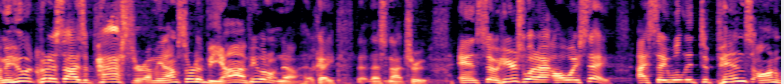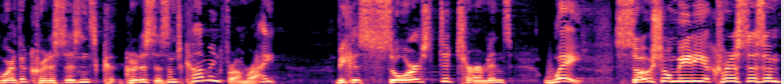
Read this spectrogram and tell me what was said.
I mean, who would criticize a pastor? I mean, I'm sort of beyond. People don't know. Okay, that, that's not true. And so here's what I always say I say, well, it depends on where the criticism's, criticism's coming from, right? Because source determines weight. Social media criticism,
